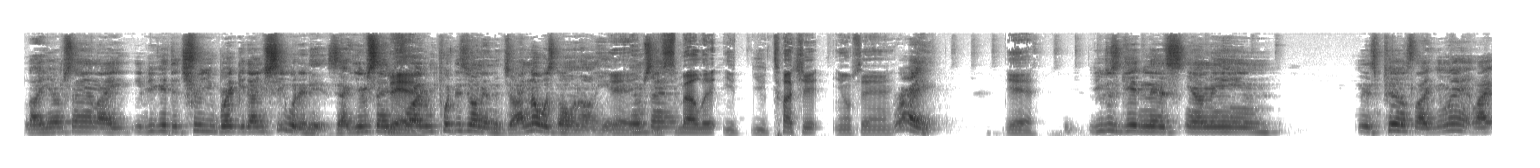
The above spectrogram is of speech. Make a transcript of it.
Like you know what I'm saying? Like if you get the tree, you break it down, you see what it is. Like you know what I'm saying? Before Yeah. I even put this on in the jar, I know what's going on here. Yeah. you know what I'm saying? You smell it. You you touch it. You know what I'm saying? right. Yeah. You just getting this. You know what I mean? This pills, like man, like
